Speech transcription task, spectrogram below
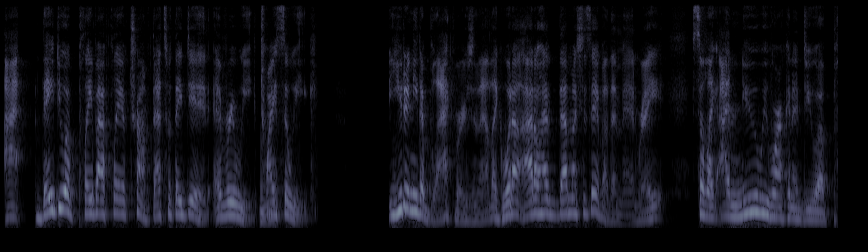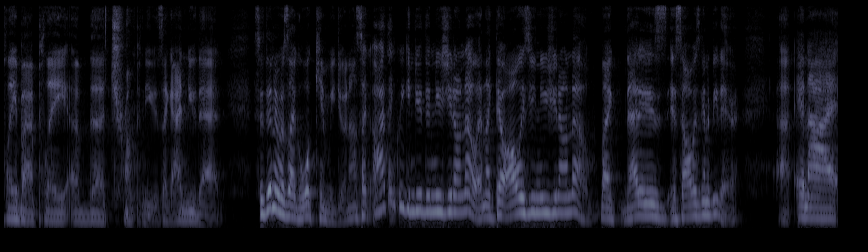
I they do a play by play of Trump. That's what they did every week, mm-hmm. twice a week. You didn't need a black version of that. Like what? I don't have that much to say about that man, right? So like I knew we weren't gonna do a play by play of the Trump news. Like I knew that. So then it was like, what can we do? And I was like, oh, I think we can do the news you don't know. And like, there'll always be news you don't know. Like that is, it's always going to be there. Uh, and I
